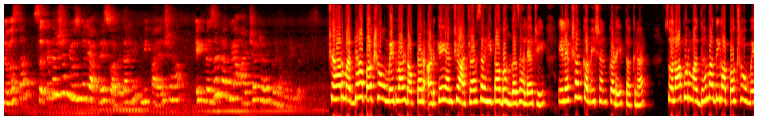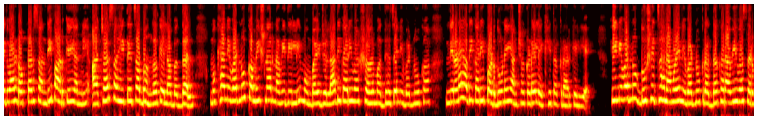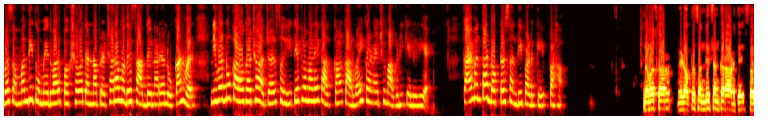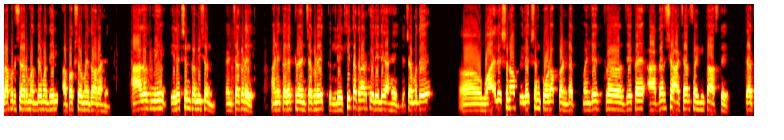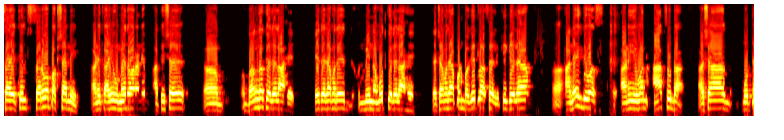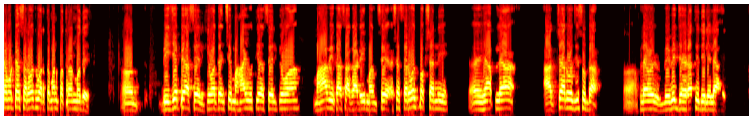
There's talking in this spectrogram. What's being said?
नमस्कार सत्यदर्शन न्यूजमध्ये आपले स्वागत आहे. मी पायल शहा. एक नजर टाकूया आजच्या ठळक घडामोडीवर. शहर मध्य अपक्ष उमेदवार डॉक्टर अडके यांची आचारसंहिता भंग झाल्याची इलेक्शन कमिशनकडे तक्रार सोलापूर मध्यमधील अपक्ष उमेदवार डॉक्टर संदीप आडके यांनी आचारसंहितेचा भंग केल्याबद्दल मुख्य निवडणूक कमिशनर नवी दिल्ली मुंबई जिल्हाधिकारी व शहर मध्यचे निवडणूक निर्णय अधिकारी पडदुणे यांच्याकडे लेखी तक्रार केली आहे. ही निवडणूक दूषित झाल्यामुळे निवडणूक रद्द करावी व सर्व संबंधित उमेदवार पक्ष व त्यांना प्रचारामध्ये साथ देणाऱ्या लोकांवर निवडणूक आयोगाच्या आचारसंहितेप्रमाणे तात्काळ कारवाई करण्याची मागणी केलेली आहे. काय म्हणतात डॉक्टर संदीप अडके पहा. नमस्कार मी डॉक्टर संदीप शंकर आडके सोलापूर शहर मध्यमधील अपक्ष उमेदवार आहे. आजच मी इलेक्शन कमिशन यांच्याकडे आणि कलेक्टर यांच्याकडे एक लेखी तक्रार केलेली आहे ज्याच्यामध्ये violation of election code of conduct म्हणजेच जे काही आदर्श आचारसंहिता असते त्याचा येथील सर्व पक्षांनी आणि काही उमेदवारांनी अतिशय भंग केलेला आहे. हे त्याच्यामध्ये मी नमूद केलेलं आहे. त्याच्यामध्ये आपण बघितलं असेल की गेल्या अनेक दिवस आणि इव्हन आज सुद्धा अशा मोठ्या मोठ्या सर्वच वर्तमानपत्रांमध्ये बीजेपी असेल किंवा त्यांची महायुती असेल किंवा महाविकास आघाडी मनसे अशा सर्वच पक्षांनी ह्या आपल्या आजच्या रोजी सुद्धा आपल्या विविध जाहिराती दिलेल्या आहेत.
